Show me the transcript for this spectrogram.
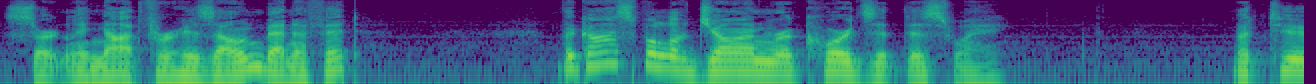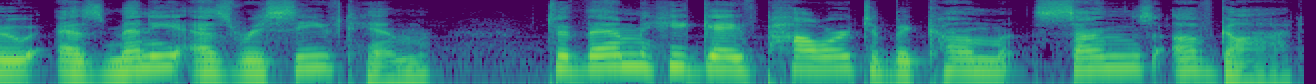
Certainly not for his own benefit. The Gospel of John records it this way But to as many as received him, to them he gave power to become sons of God.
